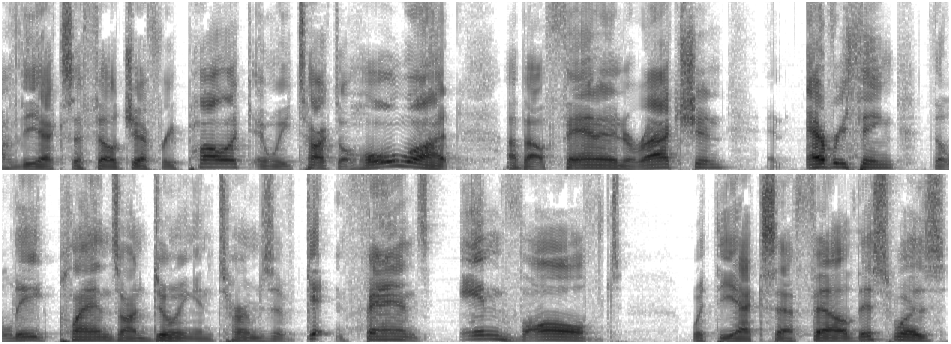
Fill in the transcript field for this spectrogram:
of the XFL, Jeffrey Pollack, and we talked a whole lot about fan interaction and everything the league plans on doing in terms of getting fans involved with the XFL. This was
